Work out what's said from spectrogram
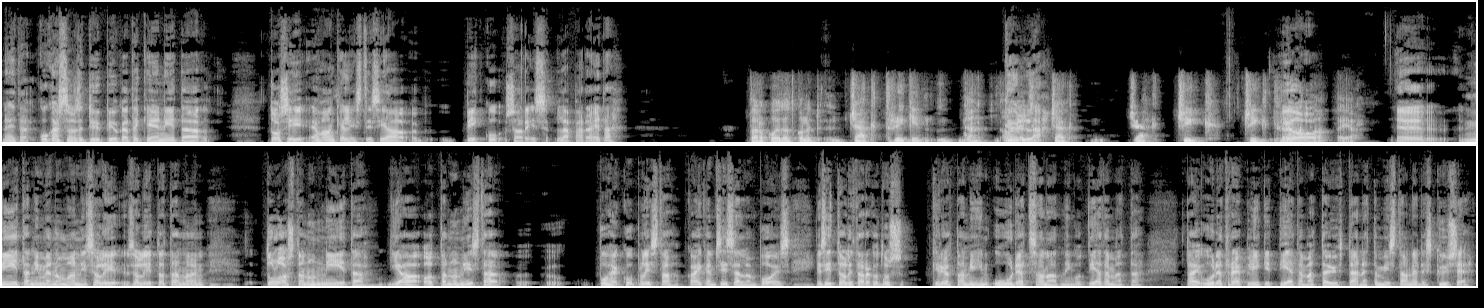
näitä, kuka se on se tyyppi, joka tekee niitä tosi evankelistisia pikkusarisläpäreitä? Tarkoitatko nyt Jack Trickin? Äh, anteeksi, Kyllä. Jack, Jack Chick, Chick traktaatteja. Niitä nimenomaan, niin se oli, se oli tota noin, tulostanut niitä ja ottanut niistä puhekuplista kaiken sisällön pois. Ja sitten oli tarkoitus kirjoittaa niihin uudet sanat niin kuin tietämättä, tai uudet repliikit tietämättä yhtään, että mistä on edes kyse.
